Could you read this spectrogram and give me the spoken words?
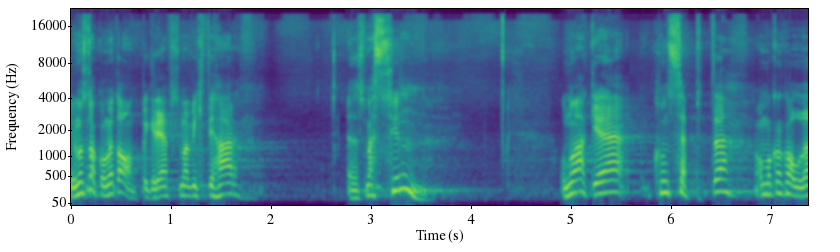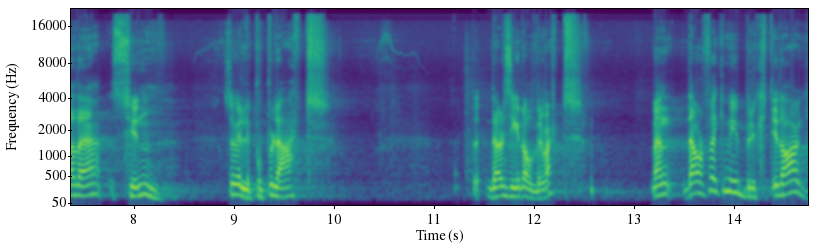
Vi må snakke om et annet begrep som er viktig her, eh, som er synd. Og Nå er ikke konseptet, om man kan kalle det det, synd, så veldig populært. Det har det sikkert aldri vært. Men det er i hvert fall ikke mye brukt i dag.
